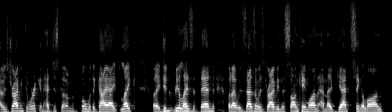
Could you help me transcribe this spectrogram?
I was driving to work and had just got on the phone with a guy I like, but I didn't realize it then. But I was as I was driving, the song came on and I began to sing along.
